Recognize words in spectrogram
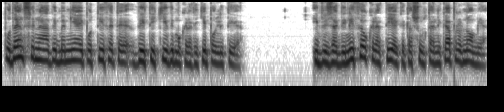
που δεν συνάδει με μια υποτίθεται δυτική δημοκρατική πολιτεία. Η Βυζαντινή Θεοκρατία και τα Σουλτανικά προνόμια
